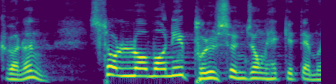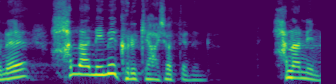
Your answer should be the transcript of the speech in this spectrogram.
그거는 솔로몬이 불순종했기 때문에 하나님이 그렇게 하셨다는 거예요. 하나님이.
